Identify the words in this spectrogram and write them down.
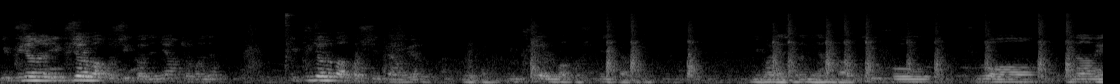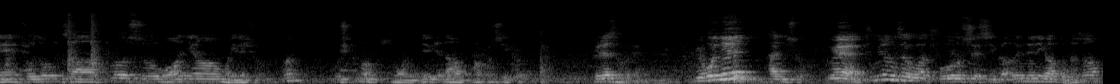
이프전을 이프전을 바꿀 수 있거든요. 저거는 이프전을 바꿀 수 있다고요. 이프전을 바꿀 수도 있다고요. 이번에서는 그냥 바로 if 주어 그 다음에 조동사 플러스 원형 뭐 이런 식으로 어? 59만 플러스 원형 이렇게 나와 바꿀 수 있거든요. 그래서 그래요. 요거는 단수. 왜? to부정사가 주어로 쓰였으니까 은는이가 붙어서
